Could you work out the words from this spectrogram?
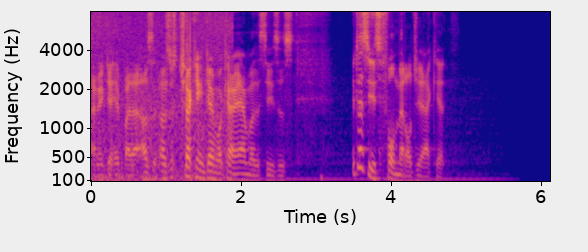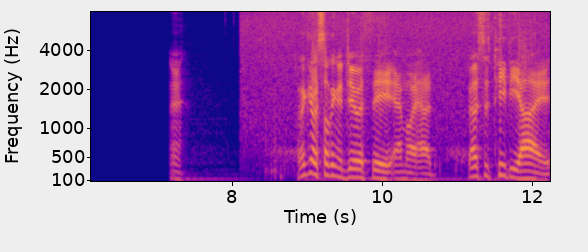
I didn't get hit by that. I was, I was just checking again what kind of ammo this uses. It does use full metal jacket. Eh. I think it was something to do with the ammo I had. No, this is PBI,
